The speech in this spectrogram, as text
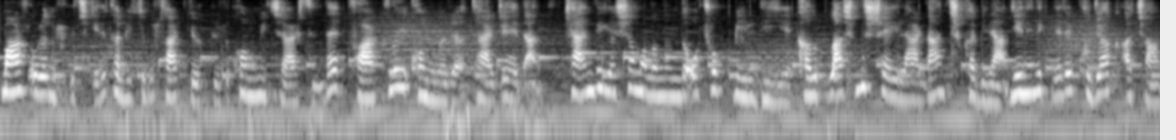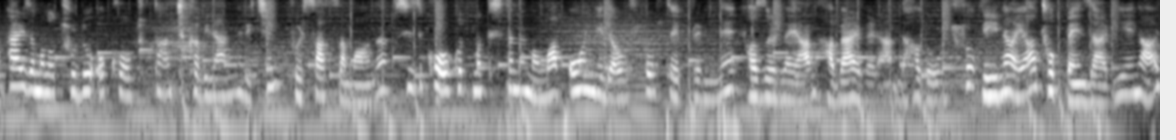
Mars-Uranüs üçgeni tabii ki bu sert gökyüzü konumu içerisinde farklı konuları tercih eden, kendi yaşam alanında o çok bildiği, kalıplaşmış şeylerden çıkabilen, yeniliklere kucak açan, her zaman oturduğu o koltuktan çıkabilenler için fırsat zamanı. Sizi korkutmak istemem ama 17 Ağustos depremini hazırlayan, haber veren daha doğrusu yeni aya çok benzer bir yeni ay.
